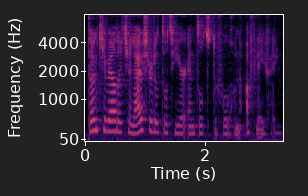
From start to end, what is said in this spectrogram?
Dankjewel dat je luisterde tot hier en tot de volgende aflevering.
